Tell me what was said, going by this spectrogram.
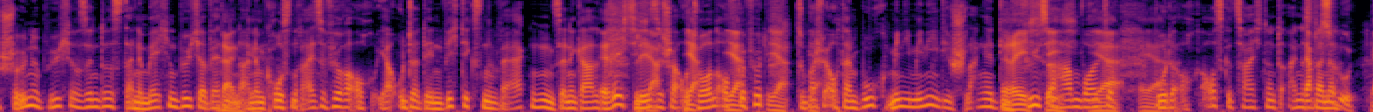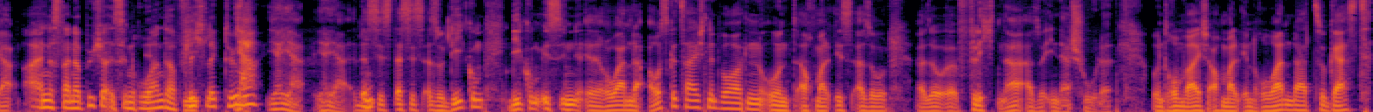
Schöne Bücher sind es. Deine Märchenbücher werden in Danke. einem großen Reiseführer auch ja unter den wichtigsten Werken senegalesischer ja. Autoren Ja, aufgeführt. ja, Zum. Beispiel auch dein Buch Mini Mini, die Schlange, die Richtig, Füße haben wollte, wurde auch ausgezeichnet. Eines Absolut, deiner, ja. Eines deiner Bücher ist in Ruanda Pflichtlektüre. Ja, ja, ja, ja, ja. Das ist, das ist also Dikum. Dikum ist in äh, Ruanda ausgezeichnet worden und auch mal ist also, also äh, Pflicht, ne? also in der Schule. Und darum war ich auch mal in Ruanda zu Gast,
